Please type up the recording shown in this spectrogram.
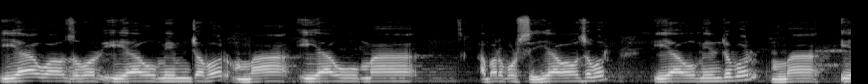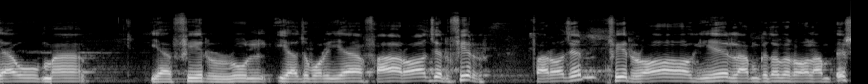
يا واو يوم جبر ما يوم আবার পড়ছি ইয়া ওয়াও জবর ইয়াও মিম জবর মা ইয়াও মা ইয়া ফির রুল ইয়া জবর ইয়া ফা রজের ফির ফারজের ফির র গিয়ে লামকে তবে র লাম পেশ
